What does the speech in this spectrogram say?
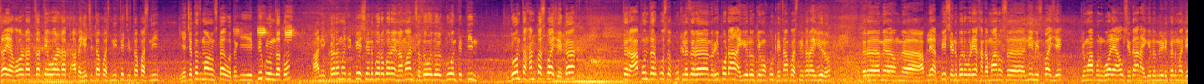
जा या वॉर्डात जा त्या वॉर्डात. आता ह्याची तपासणी त्याची तपासणी. याच्यातच माणूस काय होतं की पिकळून जातो. आणि खरं म्हणजे पेशंट बरोबर आहे ना माणसं जवळजवळ दोन ते तीन दोन तर हमखास पाहिजे का? तर आपण जर कुठलं कुठलं जर रिपोर्ट आणायला गेलो किंवा कुठली तपासणी करायला गेलो तर म- आपल्या पेशंट बरोबर एखादा माणूस नेहमीच पाहिजे. किंवा आपण गोळ्या औषध आणायला गेलो मेडिकलमध्ये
